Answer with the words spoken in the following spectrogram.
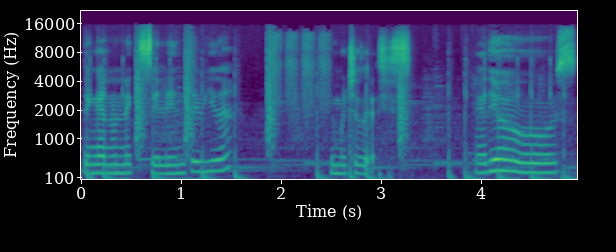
Tengan una excelente vida y muchas gracias. Adiós.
